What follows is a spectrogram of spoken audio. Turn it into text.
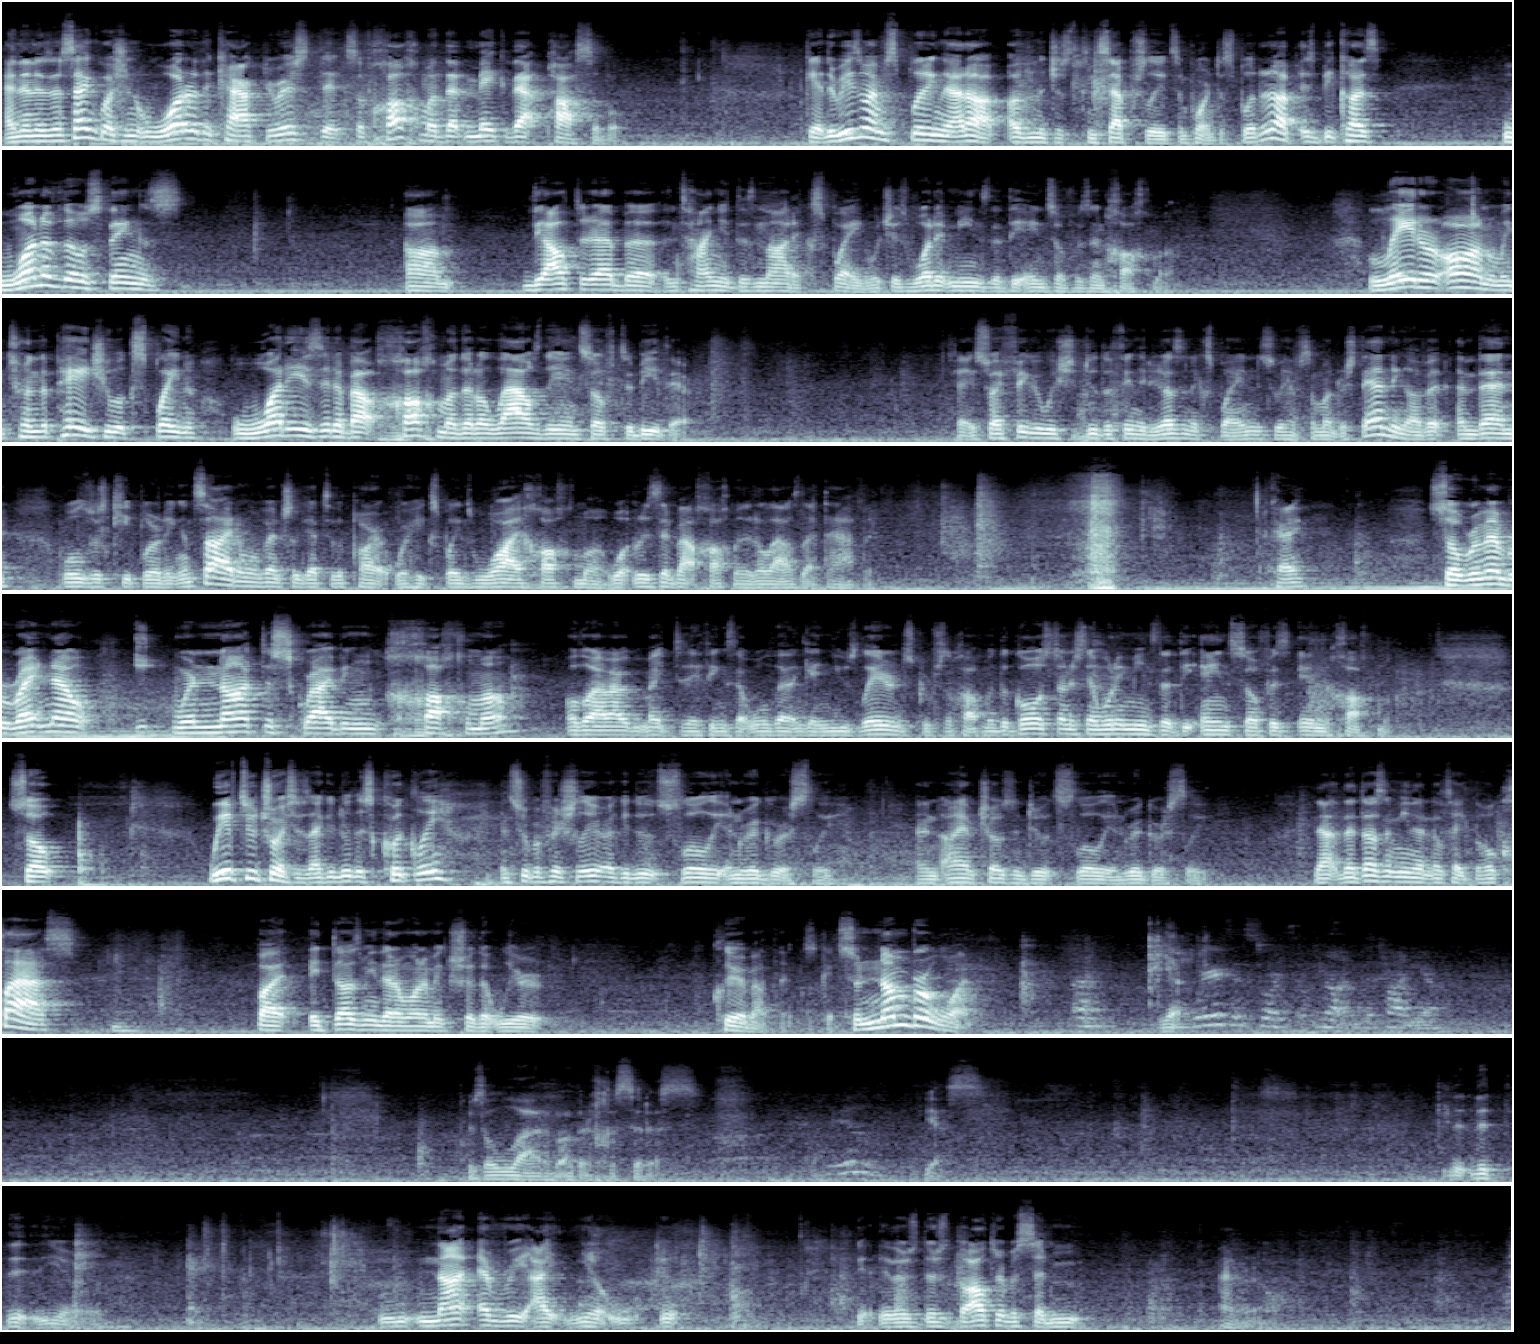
And then there's a second question: What are the characteristics of Chachma that make that possible? Okay, the reason why I'm splitting that up, other than just conceptually, it's important to split it up, is because one of those things um, the Alter Rebbe and Tanya does not explain, which is what it means that the Ein Sof is in Chachma. Later on, when we turn the page, he will explain what is it about Chachma that allows the Ein Sof to be there. Okay, so I figure we should do the thing that he doesn't explain, so we have some understanding of it, and then we'll just keep learning inside, and we'll eventually get to the part where he explains why Chachma, what is it about Chachma that allows that to happen. Okay? So remember, right now, we're not describing Chachma, although I might say things that will then again use later in description of Chachma. The goal is to understand what it means that the Ein Sof is in Chachma. So, we have two choices. I could do this quickly and superficially, or I could do it slowly and rigorously. And I have chosen to do it slowly and rigorously. Now, that doesn't mean that it'll take the whole class, but it does mean that I want to make sure that we're clear about things. Okay, so number one. Um, Yeah. Where is it sourced of not in the Tanya? There's a lot of other Chassidus. Really? Yes. The, the, the, you know, not every I you know, you know there's there's the Rebbe said I don't know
